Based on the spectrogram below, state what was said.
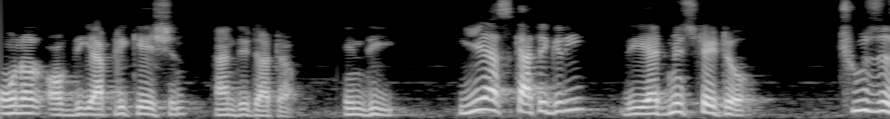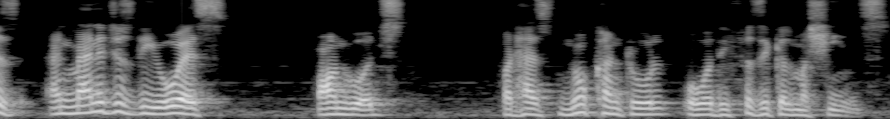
owner of the application and the data. In the IaaS category, the administrator chooses and manages the OS onwards, but has no control over the physical machines.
